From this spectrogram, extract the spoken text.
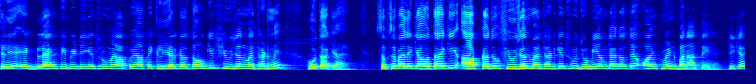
चलिए, एक ब्लैंक पीपीटी के थ्रू मैं आपको यहाँ पे क्लियर करता हूँ कि फ्यूजन मेथड में होता क्या है। सबसे पहले क्या होता है कि आपका जो फ्यूजन मेथड के थ्रू जो भी हम क्या करते हैं, ऑइंटमेंट बनाते हैं, ठीक है?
